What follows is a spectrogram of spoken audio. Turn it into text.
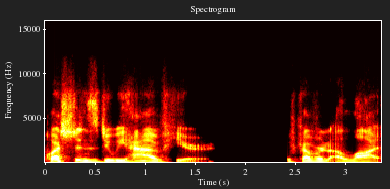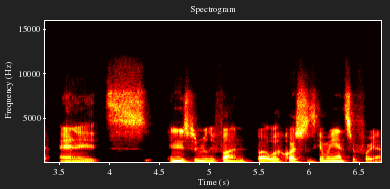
questions do we have here? We've covered a lot, and it's and it's been really fun. But what questions can we answer for you?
